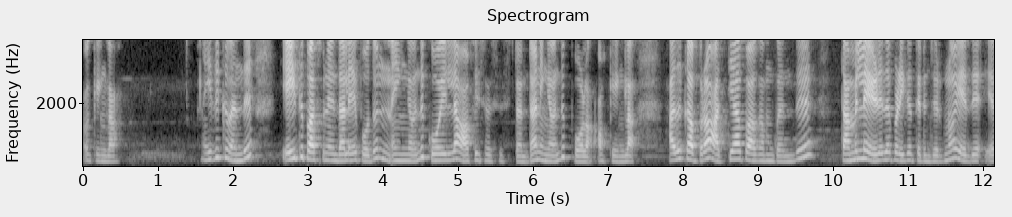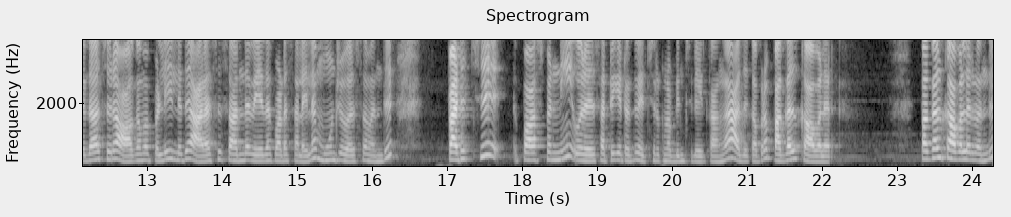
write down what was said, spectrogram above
ஓகேங்களா? இதுக்கு வந்து எயித்து பாஸ் பண்ணியிருந்தாலே போதும். நீங்கள் வந்து கோயிலில் ஆஃபீஸ் அசிஸ்டண்ட்டாக நீங்கள் வந்து போகலாம் ஓகேங்களா? அதுக்கப்புறம் அத்தியாபாகம்க்கு வந்து தமிழில் எழுத படிக்க தெரிஞ்சிருக்கணும். எது ஏதாச்சும் ஒரு ஆகமப்பள்ளி இல்லது அரசு சார்ந்த வேத பாடசாலையில் மூன்று வருஷம் வந்து படித்து பாஸ் பண்ணி ஒரு சர்டிஃபிகேட் வந்து வச்சுருக்கணும் அப்படின்னு சொல்லியிருக்காங்க. அதுக்கப்புறம் பகல் காவலர். பகல் காவலர் வந்து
